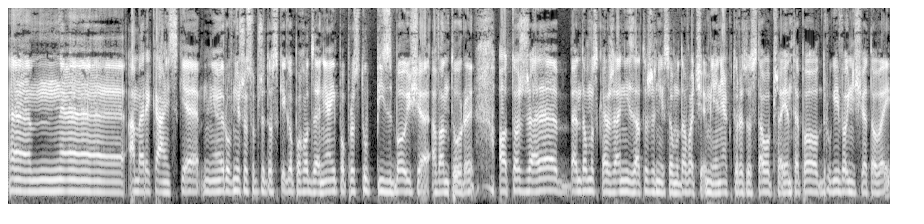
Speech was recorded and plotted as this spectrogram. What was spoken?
em, e, amerykańskie, m, również osób żydowskiego pochodzenia i po prostu PiS boi się awantury o to, że będą oskarżeni za to, że nie chcą udawać mienia, które zostało przejęte po II wojnie światowej,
